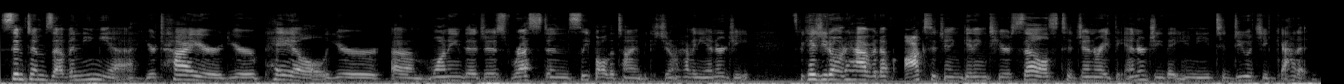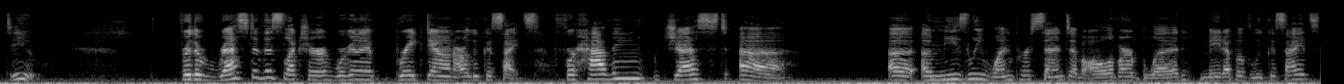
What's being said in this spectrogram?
symptoms of anemia. You're tired, you're pale, you're um, wanting to just rest and sleep all the time because you don't have any energy. It's because you don't have enough oxygen getting to your cells to generate the energy that you need to do what you got to do. For the rest of this lecture, we're going to break down our leukocytes. For having just uh, a, a measly 1% of all of our blood made up of leukocytes,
